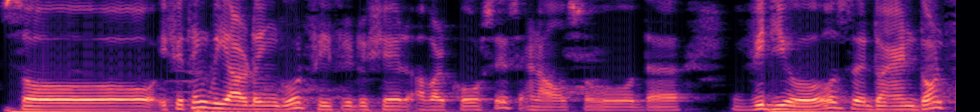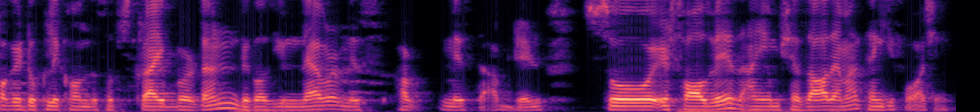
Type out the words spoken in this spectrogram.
So if you think we are doing good feel free to share our courses and also the videos. And don't forget to click on the subscribe button because you never miss uh, miss the update. So it's always i am shahzad ahmed. Thank you for watching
